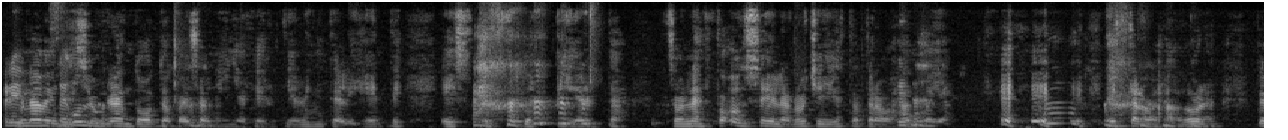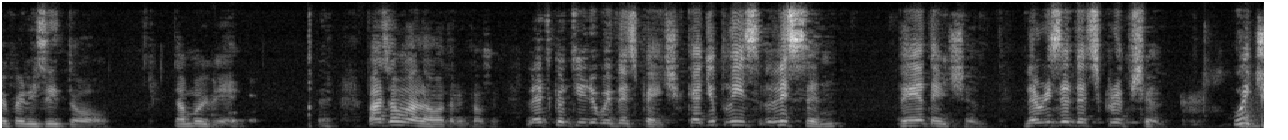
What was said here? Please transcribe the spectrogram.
Una bendición segundo. grandota para esa niña que tiene inteligente, es, es despierta. Son las 11 de la noche y ella está trabajando allá. es trabajadora. Te felicito. Está muy bien. Pasamos a la otra entonces. Let's continue with this page. Can you please listen? Pay attention. There is a description. Which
